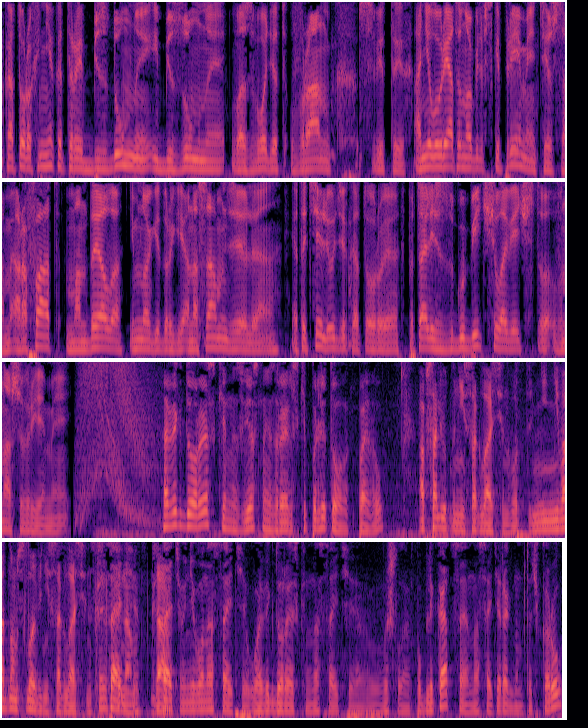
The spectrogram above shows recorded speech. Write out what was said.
которых некоторые бездумные и безумные возводят в ранг святых. Они лауреаты Нобелевской премии, те же самые Арафат, Мандела и многие другие. А на самом деле это те люди, которые пытались сгубить человечество в наше время. А Виктор Эскин, известный израильский политолог. Павел? Абсолютно не согласен. Вот ни, ни в одном слове не согласен с кстати, Эскином. Кстати, да. у него на сайте, у Авигдора Эскина на сайте вышла публикация на сайте regnum.ru.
